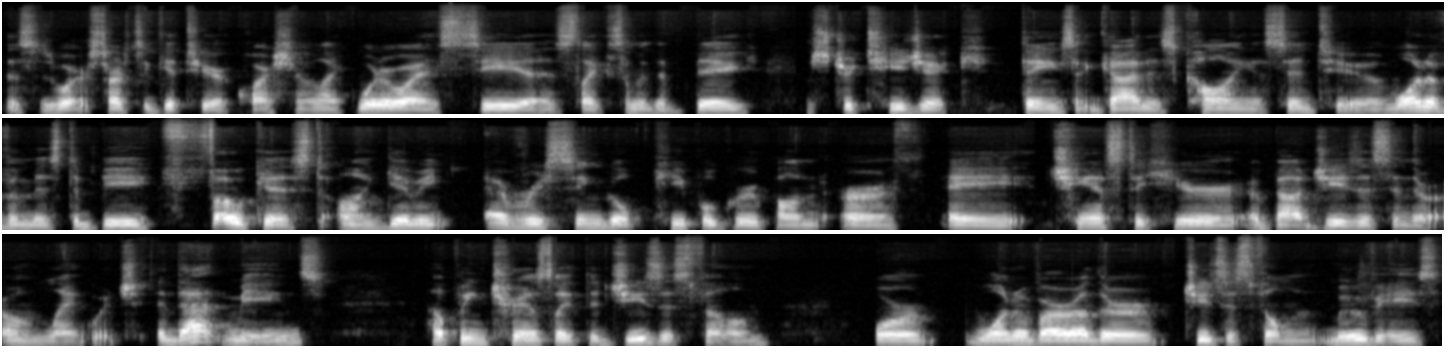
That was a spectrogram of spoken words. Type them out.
this is where it starts to get to your question like what do i see as like some of the big strategic things that god is calling us into and one of them is to be focused on giving every single people group on earth a chance to hear about jesus in their own language and that means helping translate the jesus film or one of our other jesus film movies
